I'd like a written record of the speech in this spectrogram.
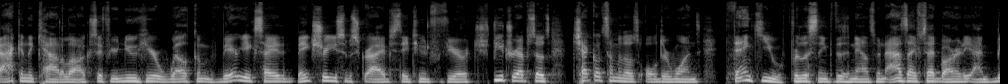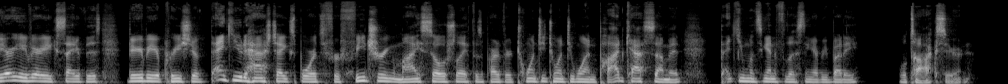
back in the catalog. So if you're new here, welcome. Very excited. Make sure you subscribe. Stay tuned for future episodes. Check out some of those older ones. Thank you for listening to this announcement. As I've said already, I'm very, very excited for this. Very, very appreciative. Thank you to Hashtag Sports for featuring my social life as part of their 2021 podcast summit. Thank you once again for listening, everybody. We'll talk soon.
